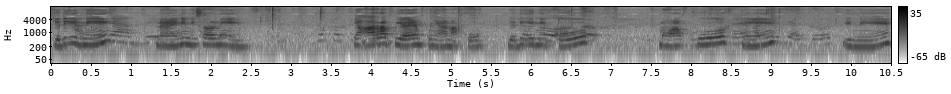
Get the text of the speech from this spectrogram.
jadi ini nah ini misal nih. Yang Arab ya yang punya anakku. Jadi ini tuh mau aku nih ini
